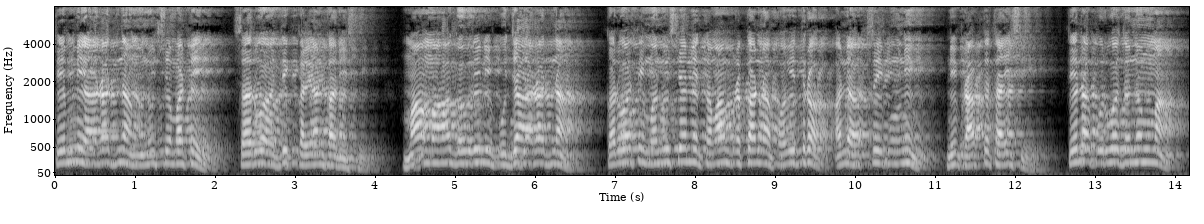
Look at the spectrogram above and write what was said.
તેમની આરાધના મનુષ્ય માટે સર્વ અધિક કલ્યાણકારી છે. મા મહાગૌરીની પૂજા આરાધના કરવાથી મનુષ્યને તમામ પ્રકારના પવિત્ર અને અક્ષય પુણ્યની પ્રાપ્ત થાય છે. તેના પૂર્વજન્મમાં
